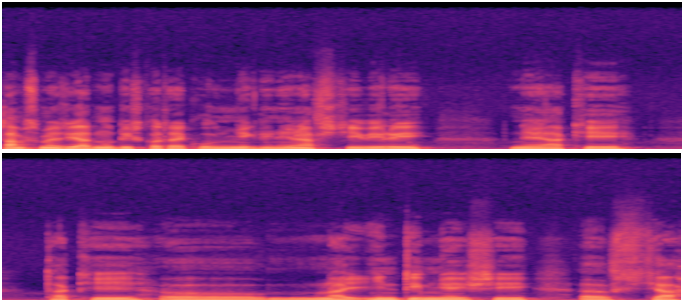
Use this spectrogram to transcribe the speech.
tam sme žiadnu diskotéku nikdy nenavštívili, nejaký taký e, najintimnejší e, vzťah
